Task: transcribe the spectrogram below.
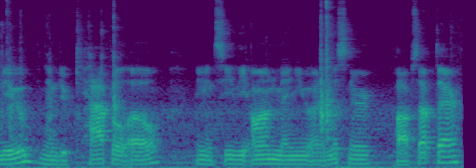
new and then do capital O. and You can see the on menu item listener pops up there.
